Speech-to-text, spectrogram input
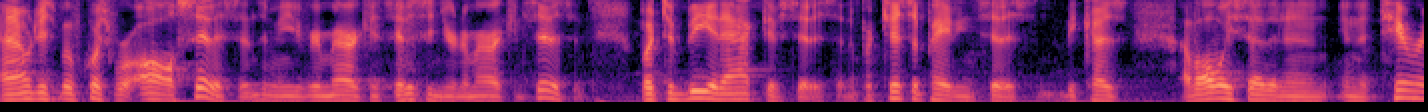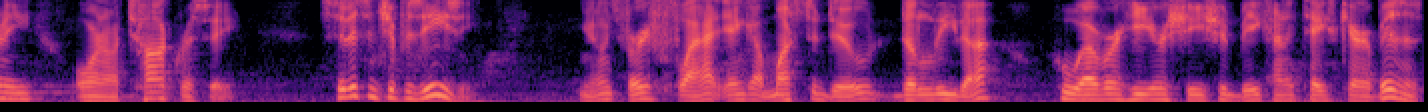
And I don't just, of course, we're all citizens. I mean, if you're an American citizen, you're an American citizen. But to be an active citizen, a participating citizen, because I've always said that in, in a tyranny or an autocracy, citizenship is easy. You know, it's very flat. You ain't got much to do. The leader, whoever he or she should be, kind of takes care of business.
